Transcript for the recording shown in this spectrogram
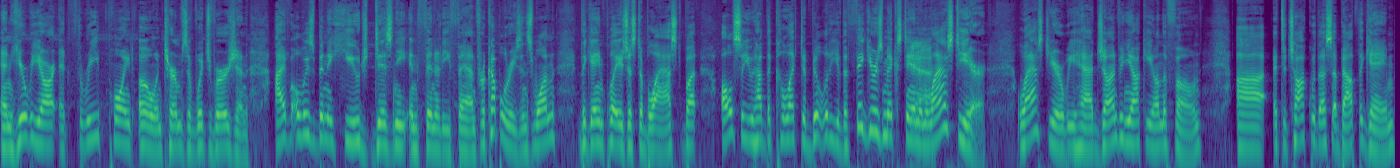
and here we are at 3.0 in terms of which version, I've always been a huge Disney Infinity fan for a couple of reasons. One, the gameplay is just a blast, but also you have the collectability of the figures mixed in. Yeah. And last year, last year we had John Vignocchi on the phone uh, to talk with us about the game.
